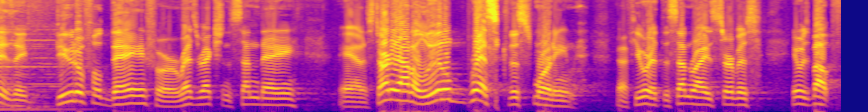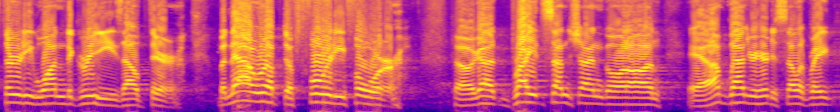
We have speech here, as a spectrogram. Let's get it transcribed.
is a beautiful day for Resurrection Sunday, and it started out a little brisk this morning. If you were at the sunrise service, it was about 31 degrees out there, but now we're up to 44. So we got bright sunshine going on, and I'm glad you're here to celebrate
